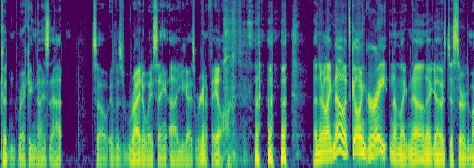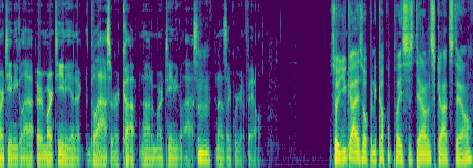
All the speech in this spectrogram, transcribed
couldn't recognize that, so it was right away saying, uh, "You guys, we're gonna fail." And they're like, "No, it's going great." And I'm like, "No, that guy was just served a martini glass or a martini in a glass or a cup, not a martini glass." Mm. And I was like, "We're gonna fail." So you guys opened a couple places down in Scottsdale,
